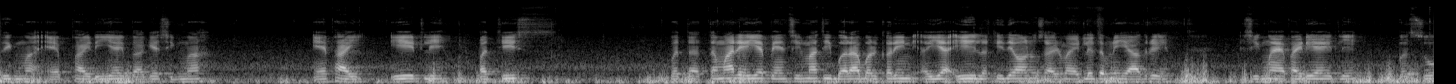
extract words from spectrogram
સિગ્મા એફઆઈ ડીઆઈ ભાગ્યા સિગ્મા એફઆઈ એ એટલે પચીસ વત્તા તમારે અહીંયા પેન્સિલમાંથી બરાબર કરીને અહીંયા એ લખી દેવાનું સાઈડમાં એટલે તમને યાદ રહે. સિગ્મા એફઆઈ ડીઆઈ એટલે બસો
